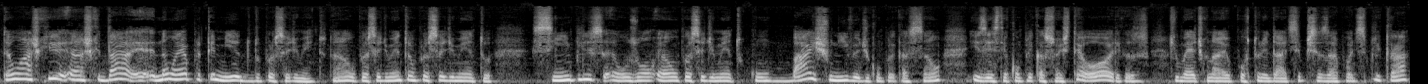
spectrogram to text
Então acho que acho que dá, é, não é para ter medo do procedimento, tá? O procedimento é um procedimento simples, é, é um procedimento com baixo nível de complicação. Existem complicações teóricas que o médico na oportunidade, se precisar, pode explicar,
